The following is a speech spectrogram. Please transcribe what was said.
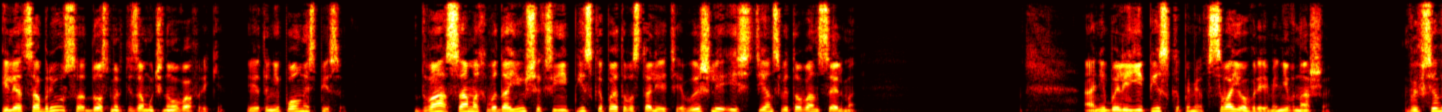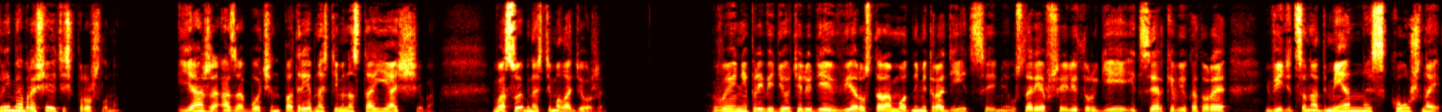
Или отца Брюса, до смерти замученного в Африке. И это не полный список. Два самых выдающихся епископа этого столетия вышли из стен святого Ансельма. Они были епископами в свое время, не в наше. Вы все время обращаетесь к прошлому. Я же озабочен потребностями настоящего, в особенности молодежи. Вы не приведете людей в веру старомодными традициями, устаревшей литургией и церковью, которая видится надменной, скучной,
